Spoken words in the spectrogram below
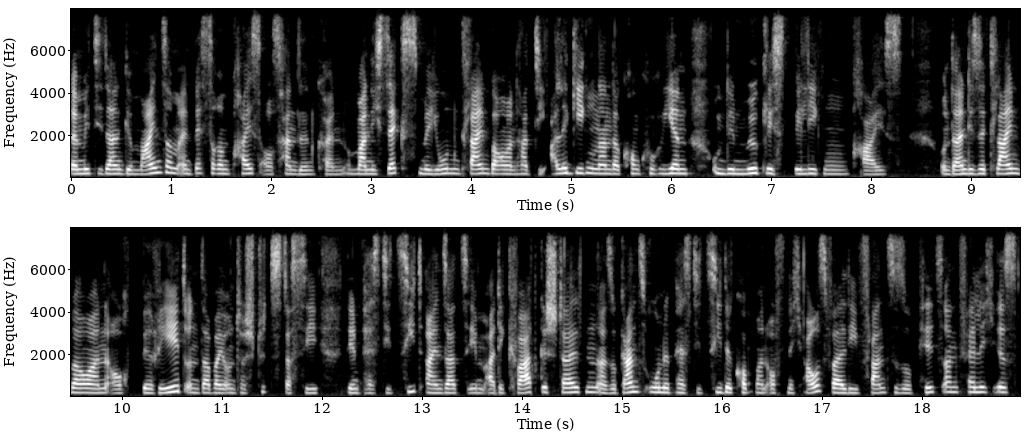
damit die dann gemeinsam einen besseren Preis aushandeln können und man nicht sechs Millionen Kleinbauern hat, die alle gegeneinander konkurrieren um den möglichst billigen Preis. Und dann diese Kleinbauern auch berät und dabei unterstützt, dass sie den Pestizideinsatz eben adäquat gestalten. Also ganz ohne Pestizide kommt man oft nicht aus, weil die Pflanze so pilzanfällig ist.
